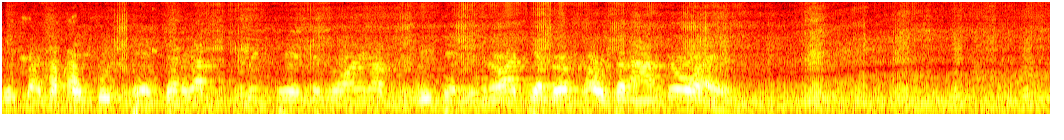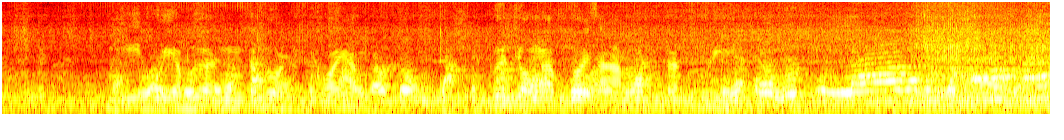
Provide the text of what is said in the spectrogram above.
คิดว่าจะเป็นวินเทจใช่ไหมครับวินเทจ100ครับวินเทจ100เตรียมรถเข้าสนามด้วยเมื่อกี้คุยกับเพื่อนตำรวจคอยครับเราลงจับเป็นเพื่อนจงครับร้อยสามก็บุรีเดี๋ยวเราหลุดพุ่นแล้วแล้วมันจะออกแล้ว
